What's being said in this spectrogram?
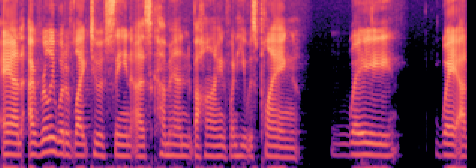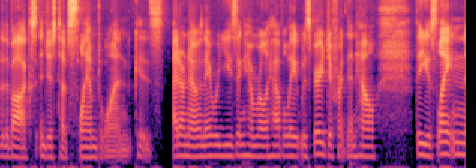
And I really would have liked to have seen us come in behind when he was playing way, way out of the box and just have slammed one because I don't know. And they were using him really heavily. It was very different than how they used Lainton.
